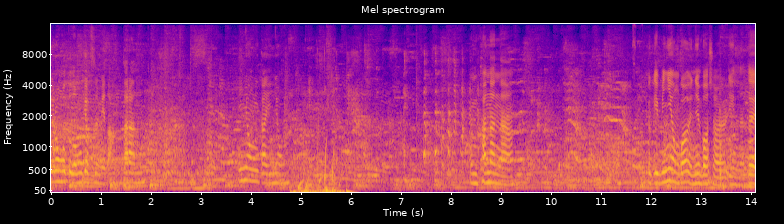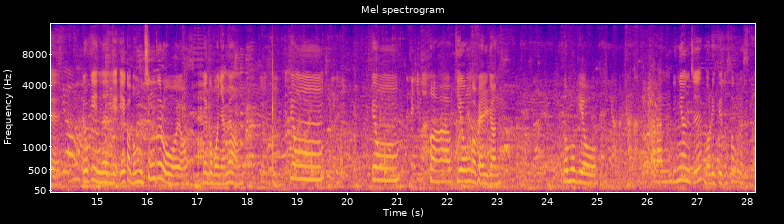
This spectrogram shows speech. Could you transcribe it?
이런 것도 너무 귀엽습니다. 따란. 인형이다, 인형. 음, 바나나. 여기 미니언과 유니버셜이 있는데 여기 있는 게 얘가 너무 징그러워요. 얘가 뭐냐면 뿅, 뿅. 와, 귀여운 거 발견. 너무 귀여워. 짜란. 미니언즈 머리띠도 써보겠습니다.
